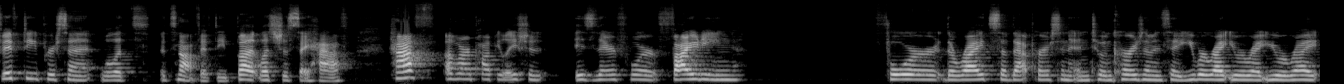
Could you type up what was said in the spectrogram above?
50%, well it's it's not 50, but let's just say half. Half of our population is therefore fighting for the rights of that person and to encourage them and say you were right, you were right, you were right.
